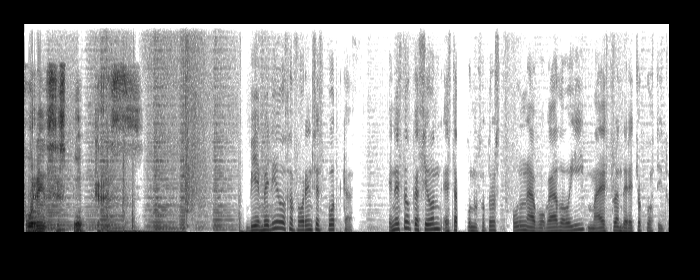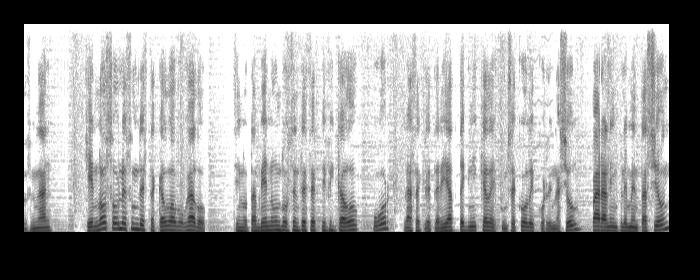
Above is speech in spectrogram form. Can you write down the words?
Forenses Podcast. Bienvenidos a Forenses Podcast. En esta ocasión está con nosotros un abogado y maestro en Derecho Constitucional, que no solo es un destacado abogado, sino también un docente certificado por la Secretaría Técnica del Consejo de Coordinación para la implementación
